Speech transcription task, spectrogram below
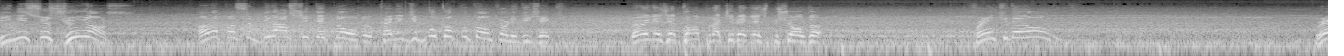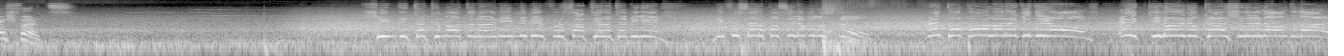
Vinicius Junior. Ara pası biraz şiddetli oldu. Kaleci bu topu kontrol edecek. Böylece top rakibe geçmiş oldu. Frankie de Jong. Rashford. Şimdi takımı adına önemli bir fırsat yaratabilir. Nefis ara pasıyla buluştu. Ve top ağlara gidiyor. Etkili oyunun karşılığını aldılar.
